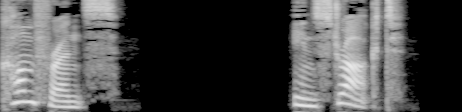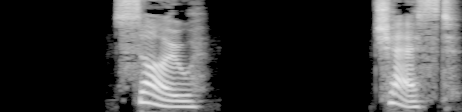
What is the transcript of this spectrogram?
Conference. Instruct. Sew. Chest.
